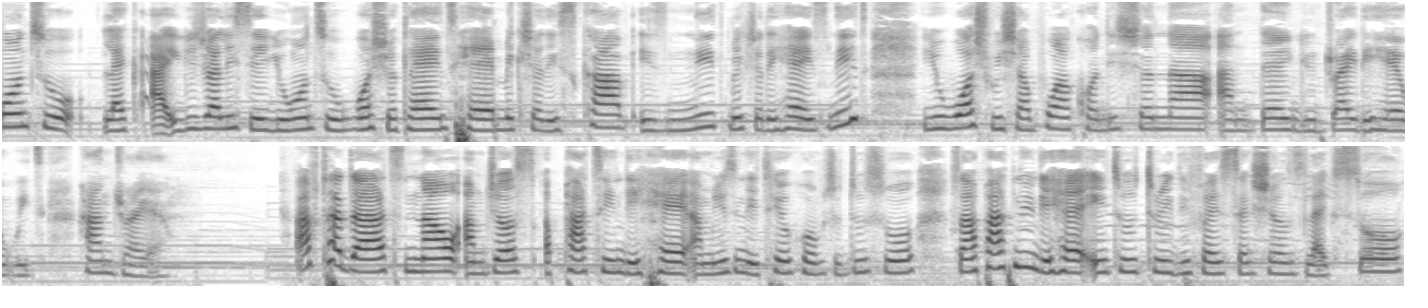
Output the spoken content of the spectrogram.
want to like i usually say you want to wash your client's hair make sure the scalp is neat make sure the hair is neat. You wash with shampoo and conditioner and then you dry the hair with hand dryer. After that now i'm just parting the hair. I'm using a tail comb to do so. So i'm parting the hair into three different sections like so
